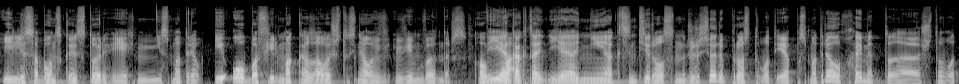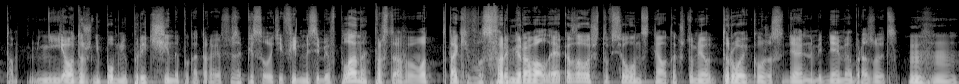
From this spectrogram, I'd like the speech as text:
и «Лиссабонская история». Я их не смотрел. И оба фильма оказалось, что снял Вим Вендерс. Опа. Я как-то я не акцентировался на режиссере, просто вот я посмотрел «Хэммит», э, что вот там... Я вот даже не помню причины, по которой я записывал эти фильмы себе в планы. Просто вот так его сформировал. И оказалось, что все он снял. Так что у меня тройка уже с идеальными днями образуется. Угу.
